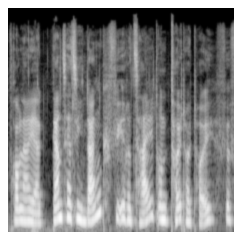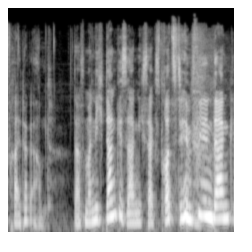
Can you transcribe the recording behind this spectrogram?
Frau Laia, ganz herzlichen Dank für Ihre Zeit und toi toi toi für Freitagabend. Darf man nicht Danke sagen, ich sage es trotzdem. Vielen Dank.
